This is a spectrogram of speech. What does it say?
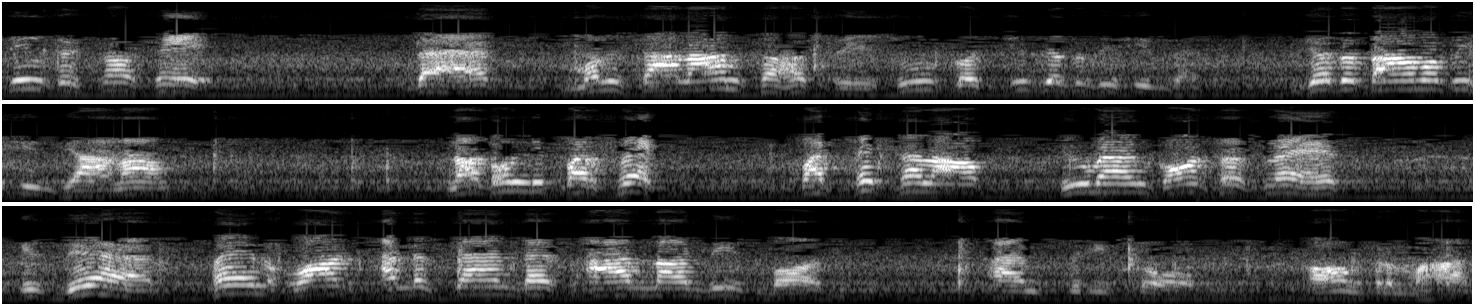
Still Krishna says that sahasresu kaschit jatati siddha jatatam api siddhyanam not only perfect, perfection of human consciousness is there when one understands that I am not this body, I am spirit soul, Om Brahma.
